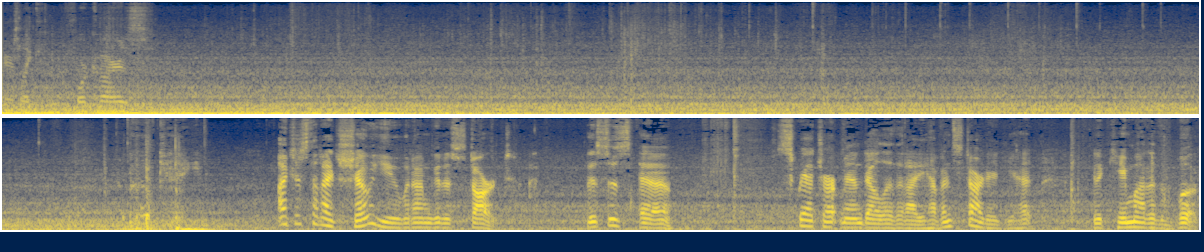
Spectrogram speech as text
Here's like four cars. Okay. I just thought I'd show you what I'm going to start. This is a scratch art mandala that I haven't started yet. And it came out of the book,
